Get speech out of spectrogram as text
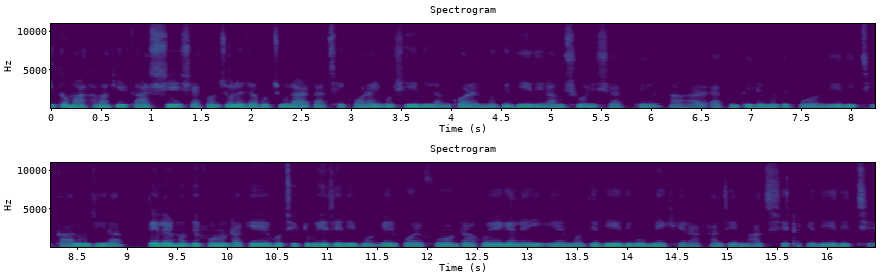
এই তো মাখামাখির কাজ শেষ, এখন চলে যাব চুলার কাছে। কড়াই বসিয়ে দিলাম, কড়াইয়ের মধ্যে দিয়ে দিলাম সরিষার তেল আর এখন তেলের মধ্যে ফোড়ন দিয়ে দিচ্ছি কালো জিরা। তেলের মধ্যে ফোড়নটাকে হচ্ছে একটু ভেজে নিব, এরপরে ফোড়নটা হয়ে গেলেই এর মধ্যে দিয়ে দিব মেখে রাখা যে মাছ সেটাকে দিয়ে দিচ্ছি।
